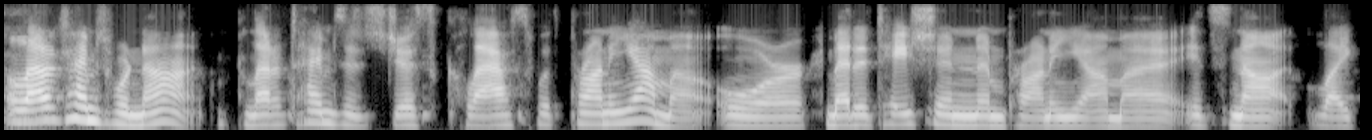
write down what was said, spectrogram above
a lot of times we're not. A lot of times it's just class with pranayama or meditation and pranayama. It's not like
